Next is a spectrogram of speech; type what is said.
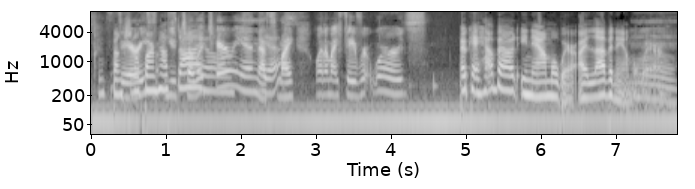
functional Very farmhouse style. utilitarian. That's Yes. my one of my favorite words. Okay, how about enamelware? I love enamelware,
